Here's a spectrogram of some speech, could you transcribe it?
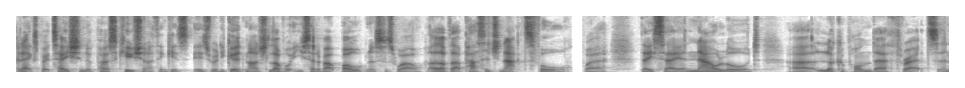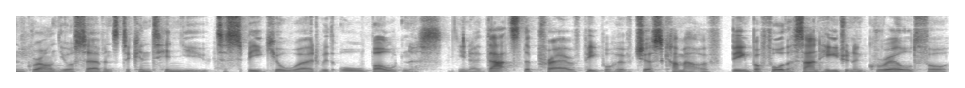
an expectation of persecution, I think, is, is really good. And I just love what you said about boldness as well. I love that passage in Acts 4 where they say, And now, Lord, uh, look upon their threats and grant your servants to continue to speak your word with all boldness. You know, that's the prayer of people who have just come out of being before the Sanhedrin and grilled for,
